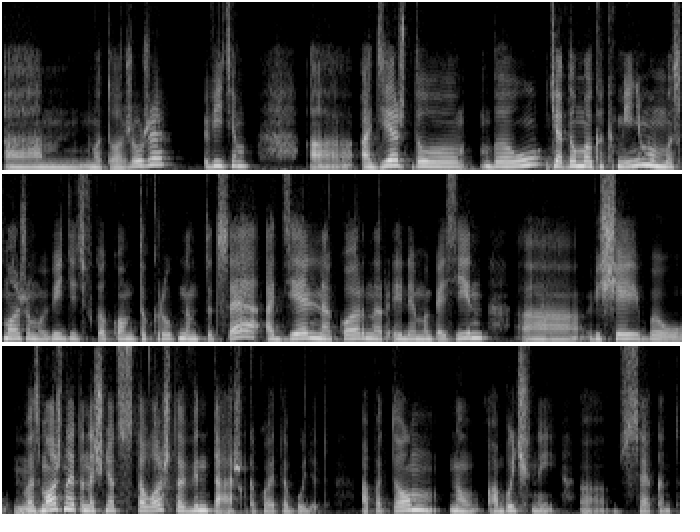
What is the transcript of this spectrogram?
Мы тоже уже видим. А одежду БУ, я думаю, как минимум мы сможем увидеть в каком-то крупном ТЦ отдельно корнер или магазин а, вещей БУ. Mm-hmm. Возможно, это начнется с того, что винтаж какой-то будет, а потом, ну, обычный а, секонд,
